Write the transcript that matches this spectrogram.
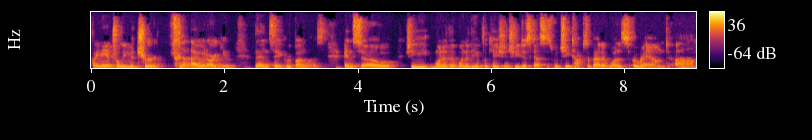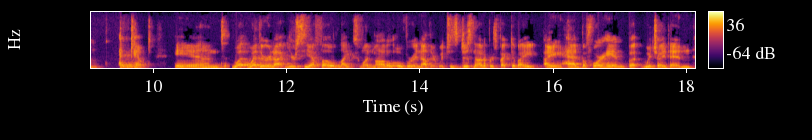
financially mature, I would argue, than say Groupon was. And so she one of the one of the implications she discusses when she talks about it was around um, headcount and what, whether or not your CFO likes one model over another, which is just not a perspective I, I had beforehand, but which I then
